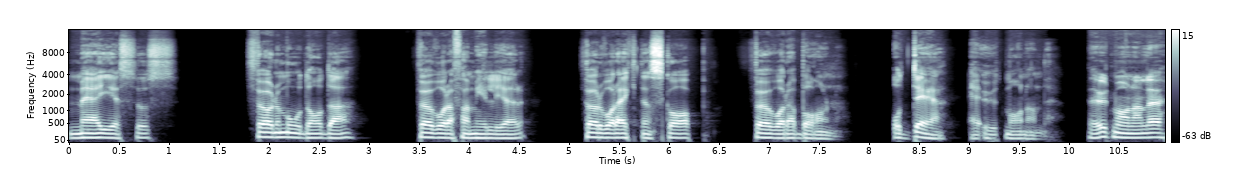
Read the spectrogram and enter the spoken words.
med Jesus, för de odådda, för våra familjer, för våra äktenskap, för våra barn. Och det är utmanande. Det är utmanande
